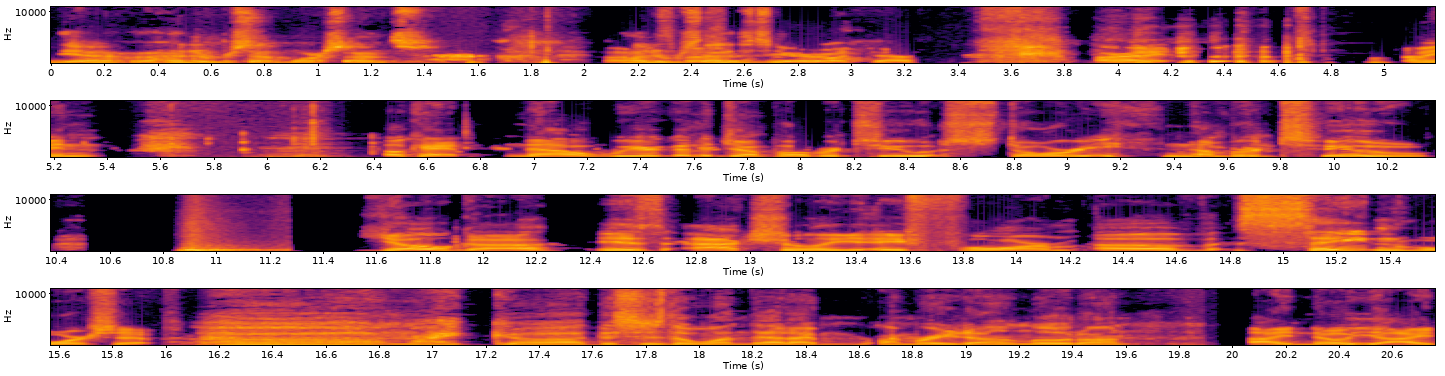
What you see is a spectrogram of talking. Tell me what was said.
Yeah, 100% more sense. 100% zero. All right. I mean, okay. Now we're going to jump over to story number two. Yoga is actually a form of Satan worship. Oh my god, this is the one that I'm I'm ready to unload on. I know you. I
